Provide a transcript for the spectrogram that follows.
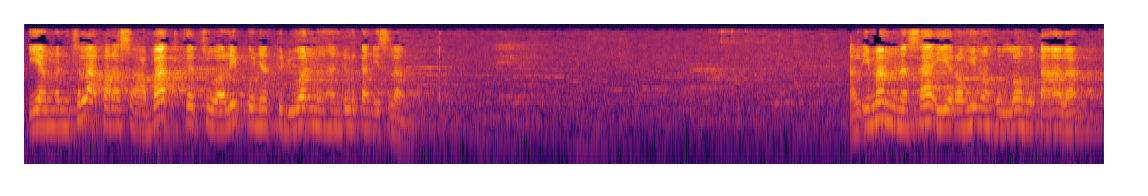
yang mencela para sahabat kecuali punya tujuan menghancurkan Islam. Al-Imam Nasai rahimahullahu taala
